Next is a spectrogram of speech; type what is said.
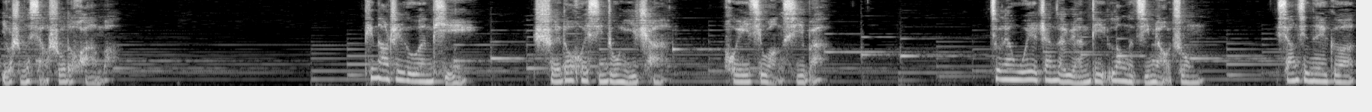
有什么想说的话吗？听到这个问题，谁都会心中一颤，回忆起往昔吧。就连我也站在原地愣了几秒钟，想起那个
